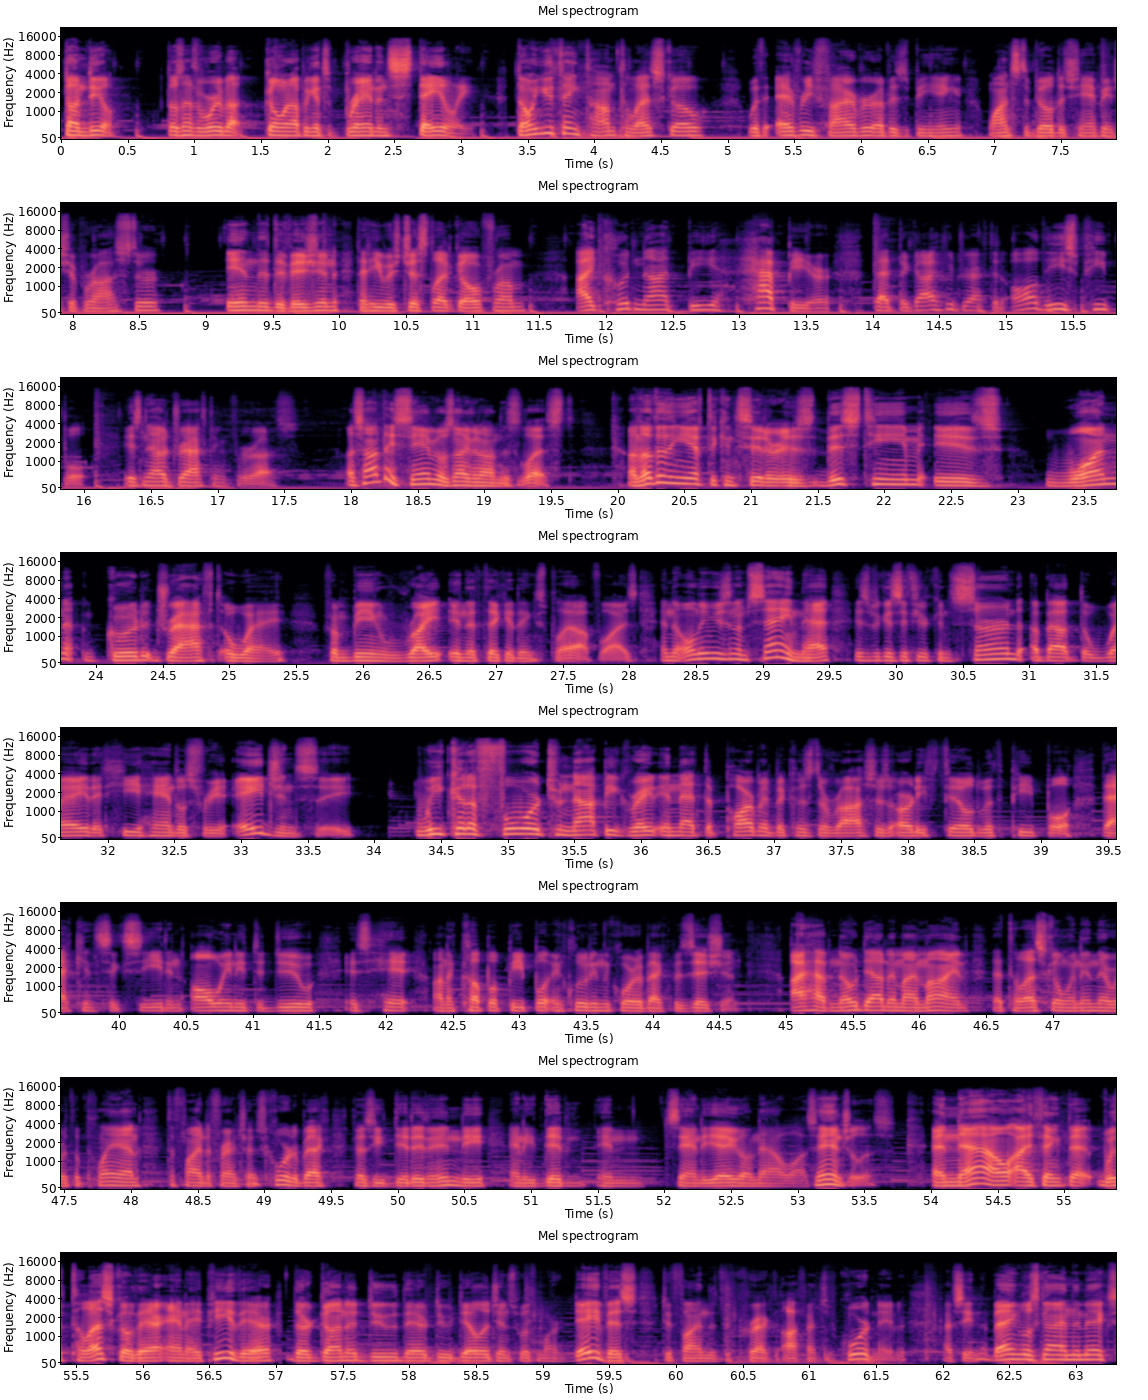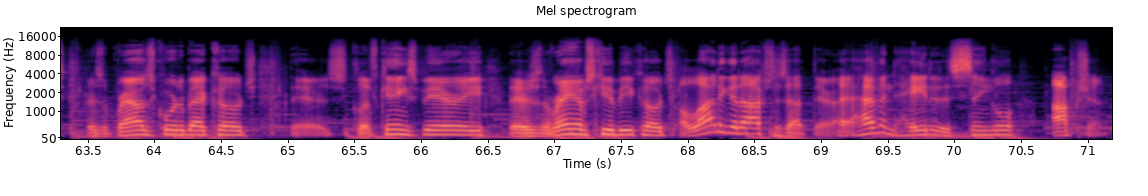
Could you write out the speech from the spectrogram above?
Done deal. Doesn't have to worry about going up against Brandon Staley. Don't you think Tom Telesco, with every fiber of his being, wants to build a championship roster in the division that he was just let go from? I could not be happier that the guy who drafted all these people is now drafting for us. Asante Samuel's not even on this list. Another thing you have to consider is this team is one good draft away from being right in the thick of things playoff wise. And the only reason I'm saying that is because if you're concerned about the way that he handles free agency, we could afford to not be great in that department because the roster is already filled with people that can succeed. And all we need to do is hit on a couple people, including the quarterback position. I have no doubt in my mind that Telesco went in there with a plan to find a franchise quarterback because he did it in Indy and he did in San Diego, now Los Angeles. And now I think that with Telesco there and AP there, they're gonna do their due diligence with Mark Davis to find the correct offensive coordinator. I've seen the Bengals guy in the mix. There's a Browns quarterback coach. There's Cliff Kingsbury. There's the Rams QB coach. A lot of good options out there. I haven't hated a single option.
